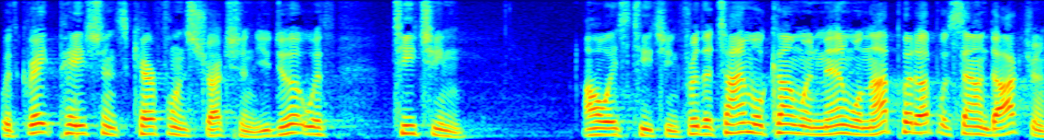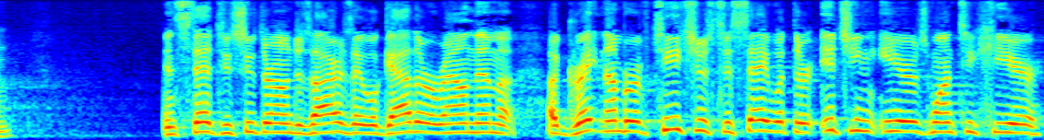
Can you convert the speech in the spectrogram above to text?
with great patience, careful instruction. You do it with teaching, always teaching. For the time will come when men will not put up with sound doctrine. Instead, to suit their own desires, they will gather around them a, a great number of teachers to say what their itching ears want to hear.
